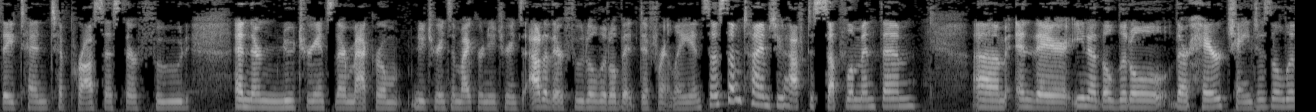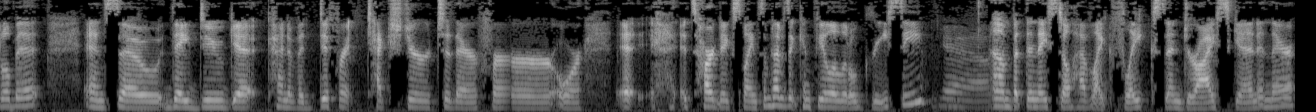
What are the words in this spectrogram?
they tend to process their food and their nutrients, their macronutrients and micronutrients out of their food a little bit differently. And so sometimes you have to supplement them. Um, and their, you know, the little, their hair changes a little bit. And so they do get kind of a different texture to their fur, or it, it's hard to explain. Sometimes it can feel a little greasy. Yeah. Um, but then they still have like flakes and dry skin in there.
